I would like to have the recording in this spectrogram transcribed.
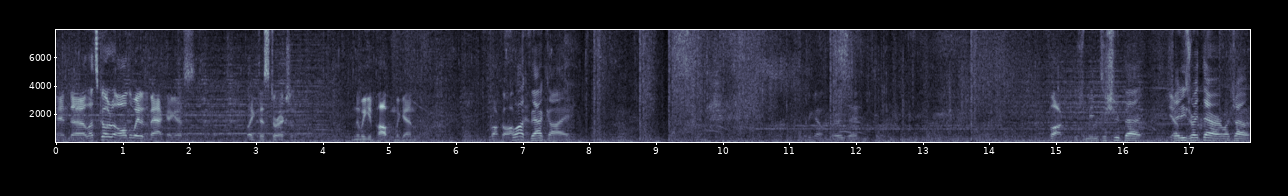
And uh, let's go all the way to the back, I guess. Like this direction. And then we can pop him again. Fuck off. Fuck man. that guy. Where'd he go? Where is it? fuck. Did you mean to shoot that? Yep. Shady's right there. Watch out.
